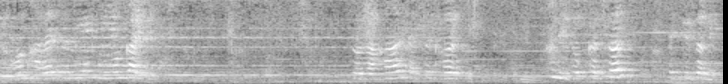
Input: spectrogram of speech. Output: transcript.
तेव्हा महाराजांनी एक नियम काढले. तो राहा त्याचं घर. आणि जो कसर त्याची जमीन.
